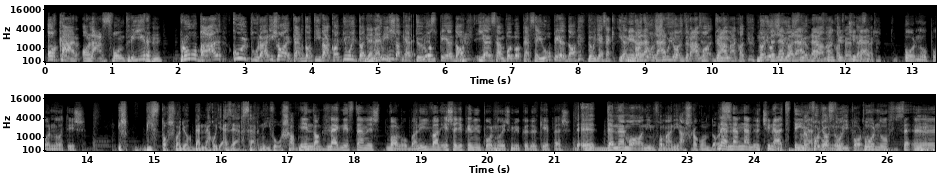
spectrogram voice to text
akár a Lars von Trier, uh-huh próbál kulturális alternatívákat nyújtani. De nem is, mind a kettő rossz példa, ilyen szempontból persze jó példa, de hogy ezek ilyen nagyon súlyos dráma, drámákat, nagyon súlyos filmdrámákat rendeznek. pornó-pornót is és biztos vagyok benne, hogy ezerszer nívósabb. Én a... megnéztem, és valóban így van, és egyébként mint pornó is működőképes. De, de nem a ninfomániásra gondolsz. Nem, nem, nem, ő csinált tényleg nem, fogyasztói pornó. Pornó hmm.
